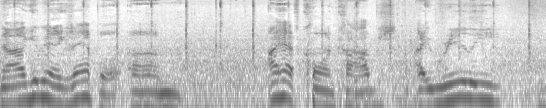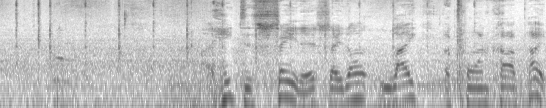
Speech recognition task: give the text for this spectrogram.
Now I'll give you an example. Um, I have corn cobs. I really, I hate to say this, I don't like a corn cob pipe.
